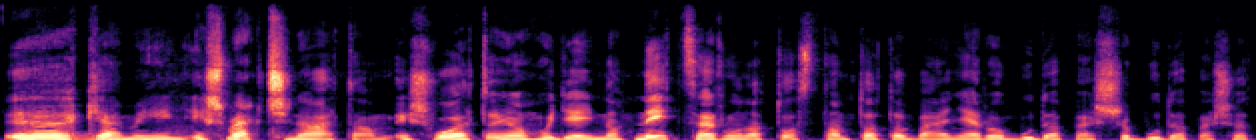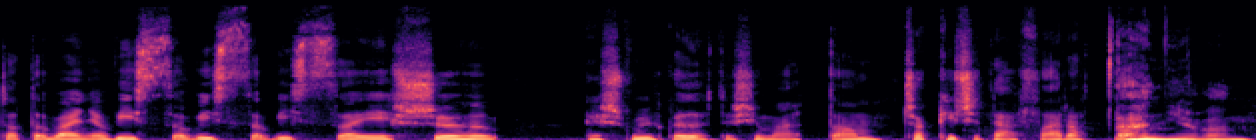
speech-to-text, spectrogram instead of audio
Ö, kemény, és megcsináltam. És volt olyan, hogy egy nap négyszer vonatoztam Tatabányáról Budapestre, Budapestre, Tatabánya, vissza, vissza, vissza, és, és működött, és imádtam. Csak kicsit elfáradtam. Hát nyilván.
